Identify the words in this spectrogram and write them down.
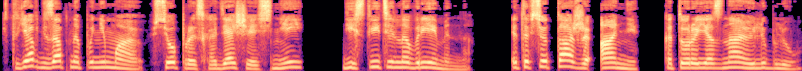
что я внезапно понимаю, все происходящее с ней действительно временно. Это все та же Анни, которую я знаю и люблю.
